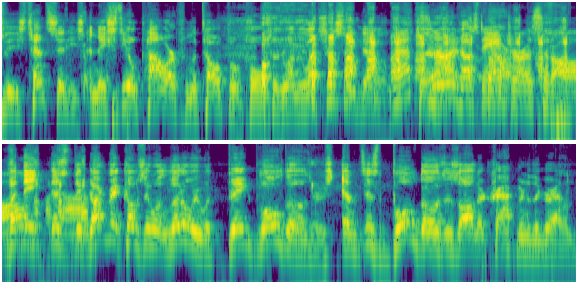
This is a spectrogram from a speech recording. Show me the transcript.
these tent cities and they steal power from the telephone poles and run electricity down. That's So everyone not has power. dangerous at all. But they, Oh this, the government comes in with literally with big bulldozers and just bulldozes all their crap into the ground.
